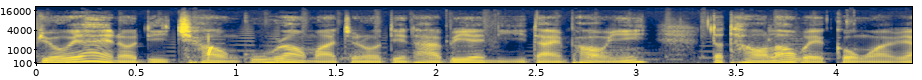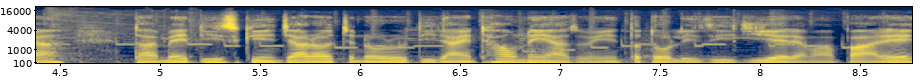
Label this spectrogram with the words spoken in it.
ပြောရရင်တော့ဒီချောင်း9000မှာကျွန်တော်တင်ထားပေးရဲ့ညီအတိုင်းဖောက်ရင်1000လောက်ပဲကုန်ပါဗျာဒါမဲ့ဒီ skin ကြတော့ကျွန်တော်တို့ဒီတိုင်း1200ဆိုရင်တော်တော်လေးဈေးကြီးရတယ်မှာပါတယ်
